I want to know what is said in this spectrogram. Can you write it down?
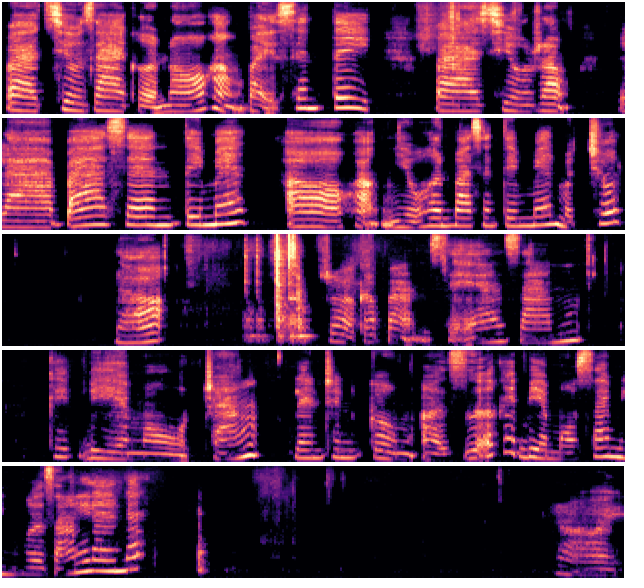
và chiều dài của nó khoảng 7cm và chiều rộng là 3cm, à, ờ, khoảng nhiều hơn 3cm một chút. Đó. Rồi các bạn sẽ dán cái bìa màu trắng lên trên cùng ở giữa cái bìa màu xanh mình vừa dán lên đấy. Rồi.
